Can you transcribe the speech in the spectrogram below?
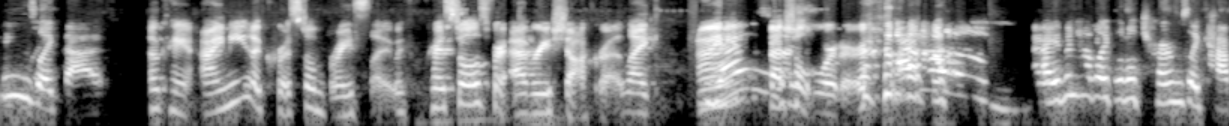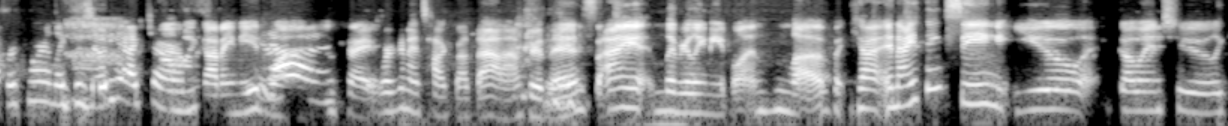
things like that. okay, I need a crystal bracelet with crystals for every chakra. Like I need a special order. I, um, I even have like little terms like Capricorn, like the zodiac term. Oh my god, I need Yeah. one. Okay, we're gonna talk about that after this. I literally need one. Love. Yeah, and I think seeing you go into like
